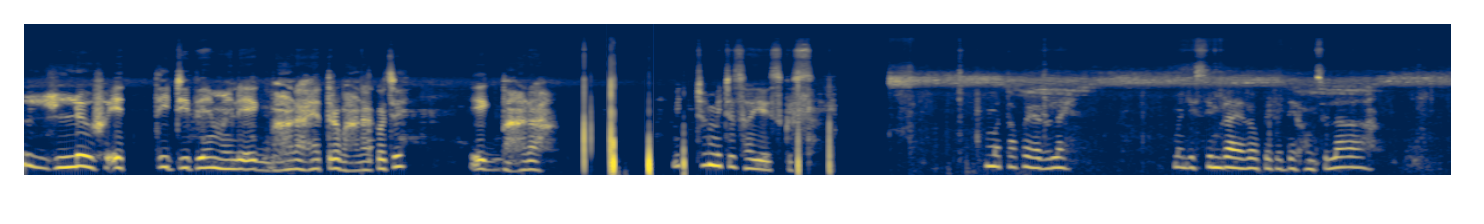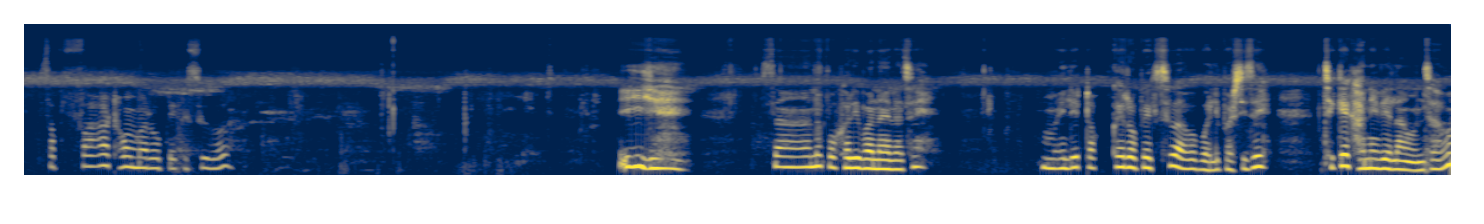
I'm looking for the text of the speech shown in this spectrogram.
लु यति टिपेँ मैले एक भाँडा यत्रो भाँडाको चाहिँ एक भाँडा। मिठो मिठो छ यो इस्कुस। म तपाईँहरूलाई मैले सिमरायो रोपेको देखाउँछु ल। सफा ठाउँमा रोपेको छु हो। इ सानो पोखरी बनाएर चाहिँ मैले टक्कै रोपेको छु। अब भोलि पर्सि चाहिँ ठिकै खाने बेला हुन्छ हो।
